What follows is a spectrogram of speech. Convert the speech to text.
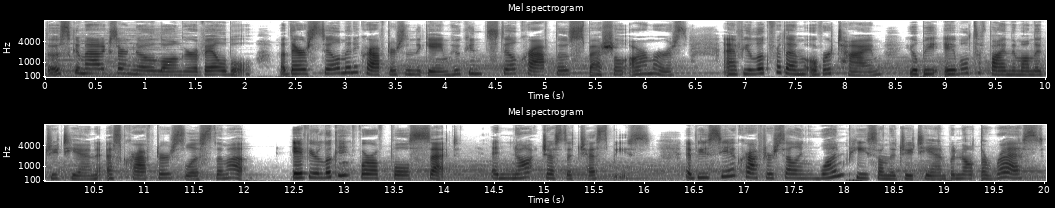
those schematics are no longer available, but there are still many crafters in the game who can still craft those special armors, and if you look for them over time, you'll be able to find them on the GTN as crafters list them up. If you're looking for a full set, and not just a chess piece, if you see a crafter selling one piece on the GTN but not the rest,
